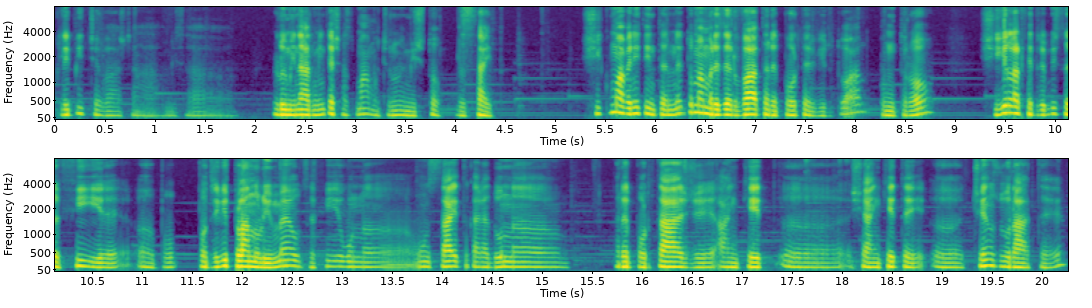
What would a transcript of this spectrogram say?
clipit ceva așa, mi s-a luminat mintea și am zis, mamă, ce nume mișto, The Site. Și cum a venit internetul, mi-am rezervat reportervirtual.ro și el ar fi trebuit să fie, uh, potrivit planului meu, să fie un, uh, un site care adună reportaje anchet, uh, și anchete cenzurate,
